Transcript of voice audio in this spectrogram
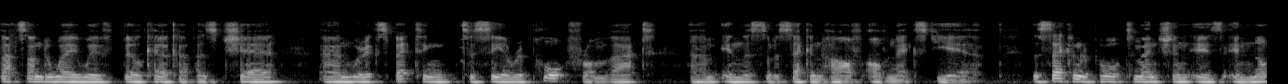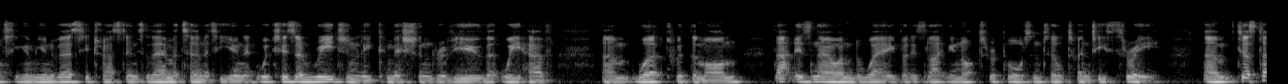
that's underway with Bill Kirkup as chair, and we're expecting to see a report from that um, in the sort of second half of next year. The second report to mention is in Nottingham University Trust into their maternity unit, which is a regionally commissioned review that we have um, worked with them on. That is now underway, but is likely not to report until 23. Um, just to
